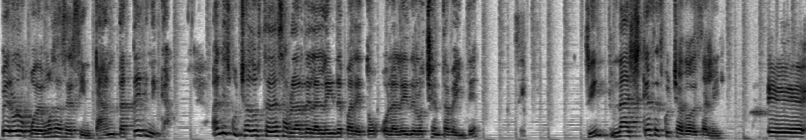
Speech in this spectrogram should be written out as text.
pero lo podemos hacer sin tanta técnica. ¿Han escuchado ustedes hablar de la ley de Pareto o la ley del 80-20? Sí. ¿Sí? Nash, ¿qué has escuchado de esa ley? Eh,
